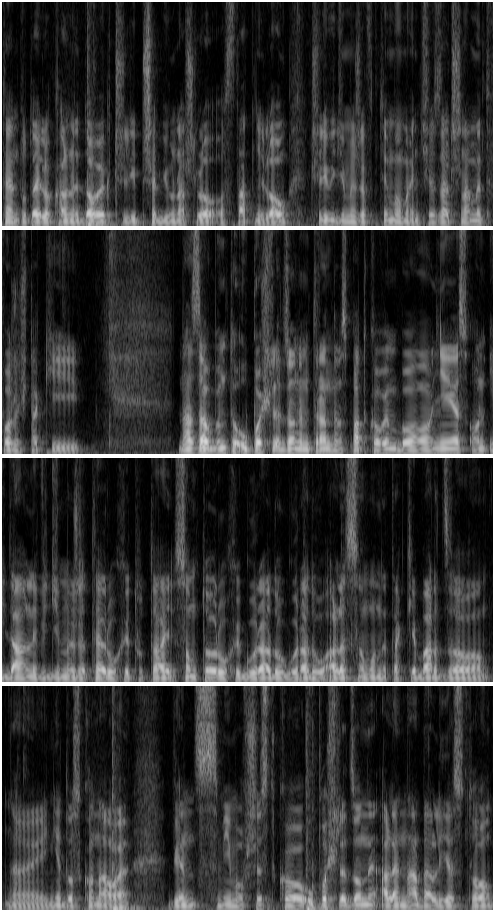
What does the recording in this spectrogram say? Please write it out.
ten tutaj lokalny dołek, czyli przebił nasz low, ostatni low, czyli widzimy, że w tym momencie zaczynamy tworzyć taki Nazwałbym to upośledzonym trendem spadkowym, bo nie jest on idealny. Widzimy, że te ruchy tutaj są to ruchy góra-dół, góra-dół, ale są one takie bardzo e, niedoskonałe, więc mimo wszystko upośledzony, ale nadal jest to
